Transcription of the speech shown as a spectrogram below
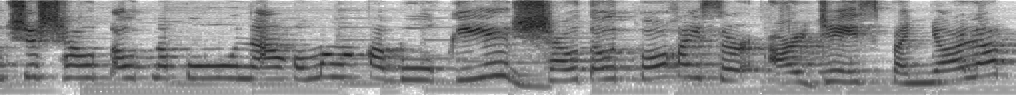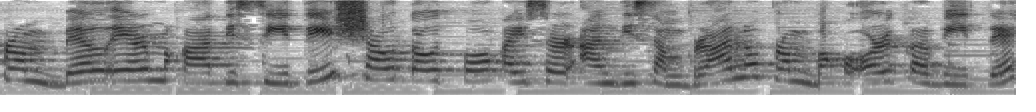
magsha-shoutout na po muna ako mga kabukid. Shoutout po kay Sir RJ Espanyola from Bel Air, Makati City. Shoutout po kay Sir Andy Zambrano from Bacoor, Cavite.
